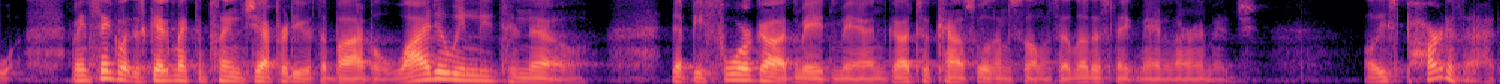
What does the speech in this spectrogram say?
I mean, think about this. Getting back to playing Jeopardy with the Bible. Why do we need to know that before God made man, God took counsel with Himself and said, "Let us make man in our image"? Well, at least part of that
